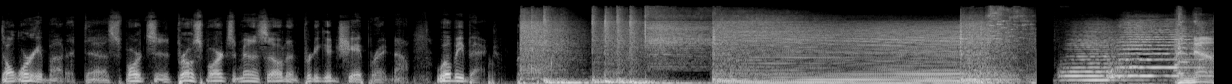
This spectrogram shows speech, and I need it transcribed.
don't worry about it. Uh, sports, uh, pro sports in Minnesota in pretty good shape right now. We'll be back. And now,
